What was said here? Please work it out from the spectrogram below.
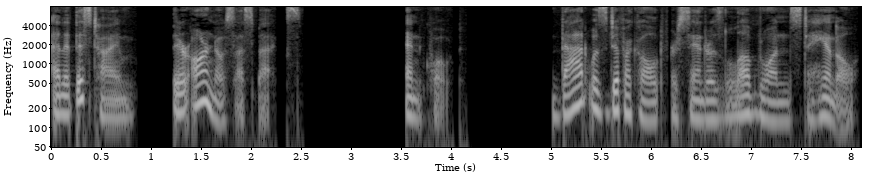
and at this time, there are no suspects. End quote. That was difficult for Sandra's loved ones to handle.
